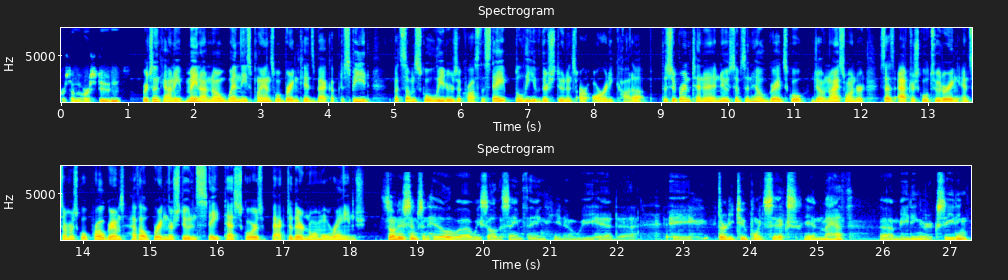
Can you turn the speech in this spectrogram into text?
for some of our students. Richland County may not know when these plans will bring kids back up to speed, but some school leaders across the state believe their students are already caught up. The superintendent at New Simpson Hill Grade School, Joe Nicewander, says after school tutoring and summer school programs have helped bring their students' state test scores back to their normal range. So, New Simpson Hill, uh, we saw the same thing. You know, we had uh, a 32.6 in math, uh, meeting or exceeding.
